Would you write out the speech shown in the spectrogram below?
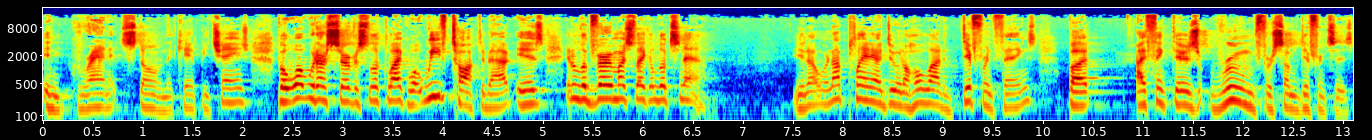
in granite stone that can't be changed. But what would our service look like? What we've talked about is it'll look very much like it looks now. You know, we're not planning on doing a whole lot of different things, but I think there's room for some differences.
